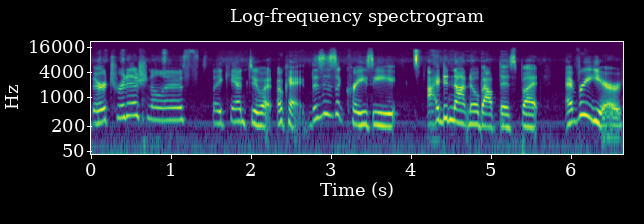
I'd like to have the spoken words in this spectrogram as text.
they're traditionalists. They can't do it. Okay, this is a crazy. I did not know about this, but every year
